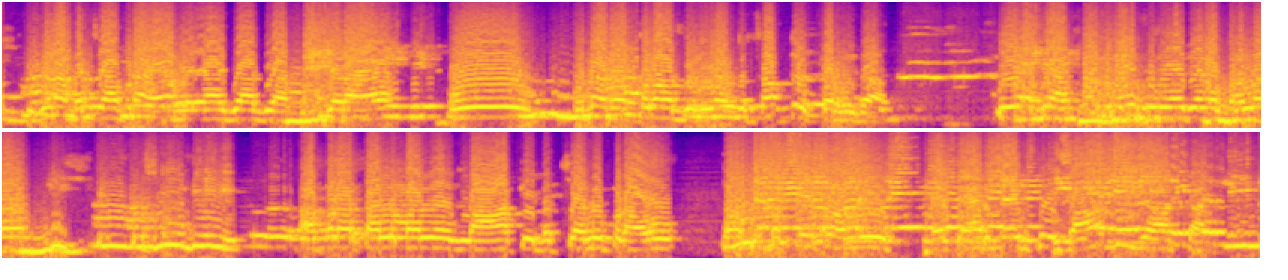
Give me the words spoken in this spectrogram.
ਜਿਹੜਾ ਬੱਚਾ ਪੜਾਇਆ ਹੋਇਆ ਜਾਂ ਅਧਿਆਪਕ ਜਿਹੜਾ ਹੈ ਉਹ ਉਹਦਾ ਰਤਬਾ ਦੁਨੀਆ ਤੋਂ ਸਭ ਤੋਂ ਉੱਪਰ ਹੁੰਦਾ। ਇਹ ਅਧਿਆਪਕ ਨੇ ਦੁਨੀਆ ਜਿਹੜਾ ਬਣਾ ਤੁਸੀਂ ਵੀ ਆਪਣਾ ਤਨ ਮਨ ਲਾ ਕੇ ਬੱਚਿਆਂ ਨੂੰ ਪੜਾਓ ਤਾਂ ਬੱਚੇ ਤੁਹਾਨੂੰ ਰਿਟਾਇਰਮੈਂਟ ਤੋਂ ਬਾਅਦ ਵੀ ਯਾਦ ਕਰਨ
